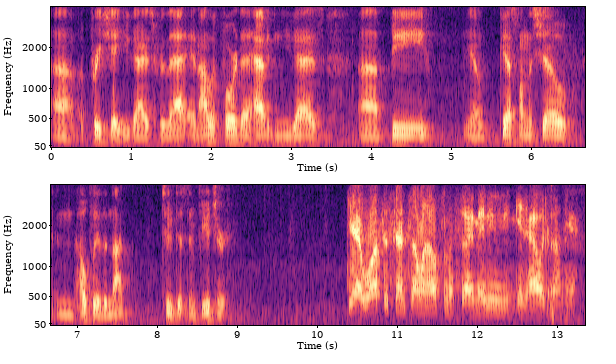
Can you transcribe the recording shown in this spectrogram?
um, appreciate you guys for that. And I look forward to having you guys uh, be, you know, guests on the show and hopefully the not too distant future. Yeah, we'll have to send someone else on the side. Maybe we can get Alex on here.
